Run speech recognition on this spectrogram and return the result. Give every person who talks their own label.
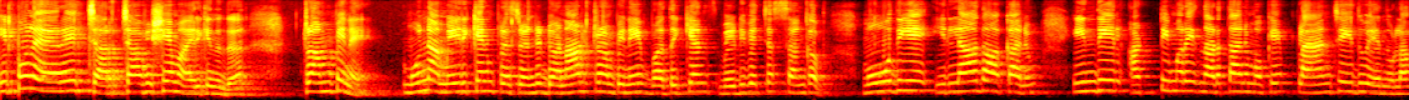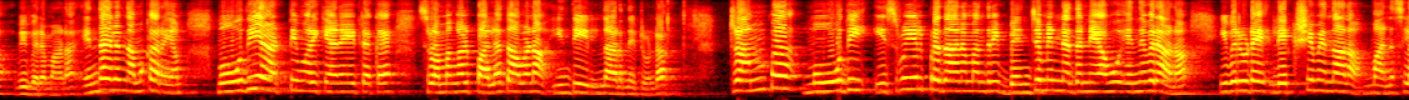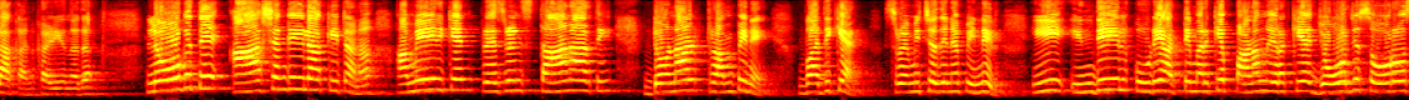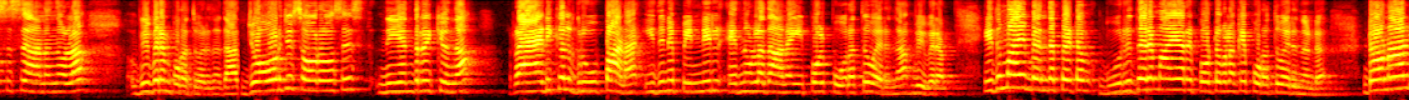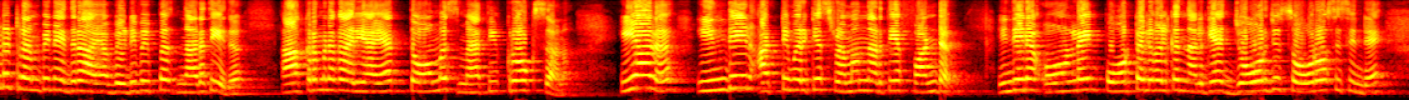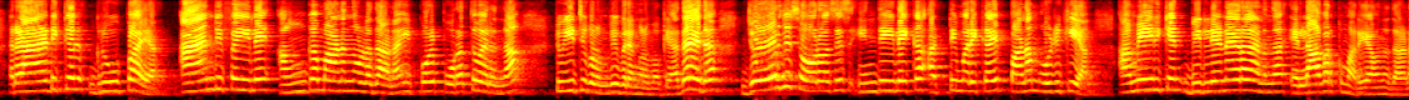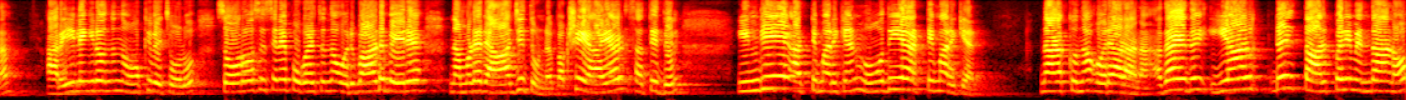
Speaker 1: ഇപ്പോൾ ഏറെ ചർച്ചാ വിഷയമായിരിക്കുന്നത് ട്രംപിനെ മുൻ അമേരിക്കൻ പ്രസിഡന്റ് ഡൊണാൾഡ് ട്രംപിനെ വധിക്കാൻ വെടിവെച്ച സംഘം മോദിയെ ഇല്ലാതാക്കാനും ഇന്ത്യയിൽ അട്ടിമറി നടത്താനുമൊക്കെ പ്ലാൻ ചെയ്തു എന്നുള്ള വിവരമാണ്. എന്തായാലും നമുക്കറിയാം മോദിയെ അട്ടിമറിക്കാനായിട്ടൊക്കെ ശ്രമങ്ങൾ പലതവണ ഇന്ത്യയിൽ നടന്നിട്ടുണ്ട്. ട്രംപ് മോദി ഇസ്രയേൽ പ്രധാനമന്ത്രി ബെഞ്ചമിൻ നെതന്യാഹു എന്നിവരാണ് ഇവരുടെ ലക്ഷ്യമെന്നാണ് മനസ്സിലാക്കാൻ കഴിയുന്നത്. ലോകത്തെ ആശങ്കയിലാക്കിയിട്ടാണ് അമേരിക്കൻ പ്രസിഡന്റ് സ്ഥാനാർത്ഥി ഡൊണാൾഡ് ട്രംപിനെ വധിക്കാൻ ശ്രമിച്ചതിന് പിന്നിൽ. ഈ ഇന്ത്യയിൽ കൂടി അട്ടിമറിക്കിയ പണം ഇറക്കിയ ജോർജ് സോറോസിസ് ആണെന്നുള്ള വിവരം പുറത്തു വരുന്നത് ജോർജ് സോറോസിസ് നിയന്ത്രിക്കുന്ന റാഡിക്കൽ ഗ്രൂപ്പാണ് ഇതിന് പിന്നിൽ എന്നുള്ളതാണ് ഇപ്പോൾ പുറത്തു വരുന്ന വിവരം. ഇതുമായി ബന്ധപ്പെട്ട ഗുരുതരമായ റിപ്പോർട്ടുകളൊക്കെ പുറത്തു വരുന്നുണ്ട്. ഡൊണാൾഡ് ട്രംപിനെതിരായ വെടിവയ്പ് നടത്തിയത് ആക്രമണകാരിയായ തോമസ് മാത്യു ക്രോക്സ് ആണ് ഇയാൾ ഇന്ത്യയിൽ അട്ടിമറിക്ക് ശ്രമം നടത്തിയ ഫണ്ട് ഇന്ത്യയിലെ ഓൺലൈൻ പോർട്ടലുകൾക്ക് നൽകിയ ജോർജ് സോറോസിസിന്റെ റാഡിക്കൽ ഗ്രൂപ്പായ ആൻഡിഫയിലെ അംഗമാണെന്നുള്ളതാണ് ഇപ്പോൾ പുറത്തു വരുന്ന ട്വീറ്റുകളും വിവരങ്ങളും ഒക്കെ. അതായത് ജോർജ് സോറോസിസ് ഇന്ത്യയിലേക്ക് അട്ടിമറിക്കായി പണം ഒഴുക്കിയ അമേരിക്കൻ ബില്യണയറാണെന്ന് എല്ലാവർക്കും അറിയാവുന്നതാണ്. അറിയില്ലെങ്കിലും ഒന്ന് നോക്കി വെച്ചോളൂ. സോറോസിസിനെ പുകഴ്ത്തുന്ന ഒരുപാട് പേര് നമ്മുടെ രാജ്യത്തുണ്ട്. പക്ഷേ അയാൾ സത്യത്തിൽ ഇന്ത്യയെ അട്ടിമറിക്കാൻ മോദിയെ അട്ടിമറിക്കാൻ നടക്കുന്ന ഒരാളാണ്. അതായത് ഇയാളുടെ താല്പര്യം എന്താണോ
